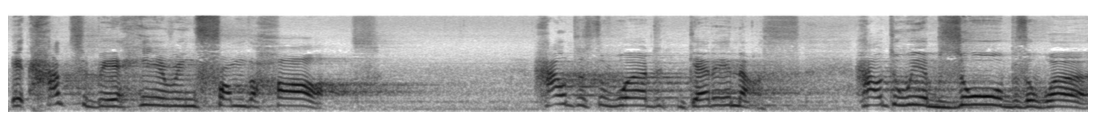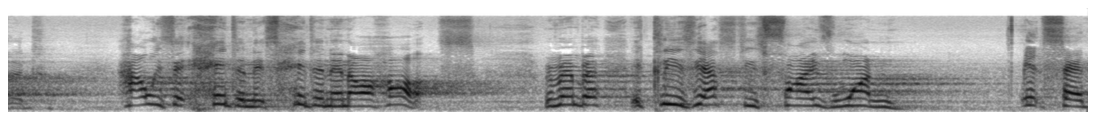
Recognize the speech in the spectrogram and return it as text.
it had to be a hearing from the heart how does the word get in us? How do we absorb the word? How is it hidden? It's hidden in our hearts. Remember Ecclesiastes 5:1. It said,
